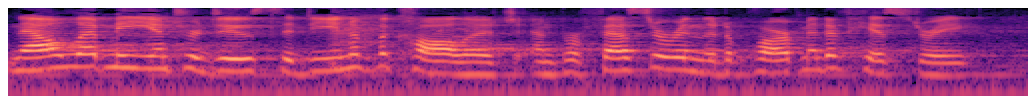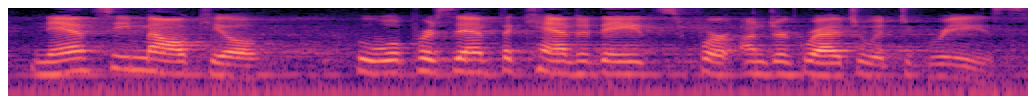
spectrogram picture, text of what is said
Now, let me introduce the Dean of the College and Professor in the Department of History, Nancy Malkiel, who will present the candidates for undergraduate degrees.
